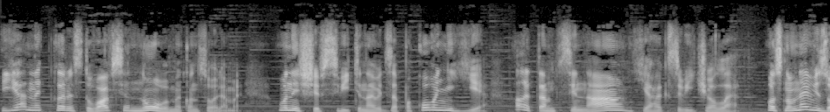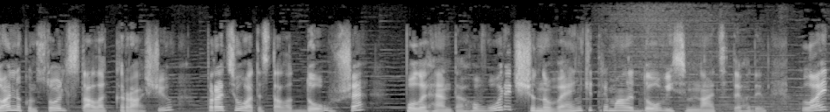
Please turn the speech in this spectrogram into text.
я не користувався новими консолями. Вони ще в світі навіть запаковані є, але там ціна як свіч OLED. Основне візуально консоль стала кращою, працювати стала довше. По легендах говорять, що новенькі тримали до 18 годин. Light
